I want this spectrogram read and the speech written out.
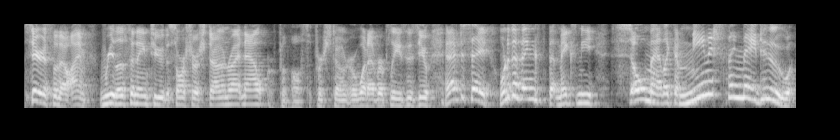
Seriously though, I'm re-listening to The Sorcerer's Stone right now, or Philosopher's Stone, or whatever pleases you, and I have to say, one of the things that makes me so mad, like the meanest thing they do,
